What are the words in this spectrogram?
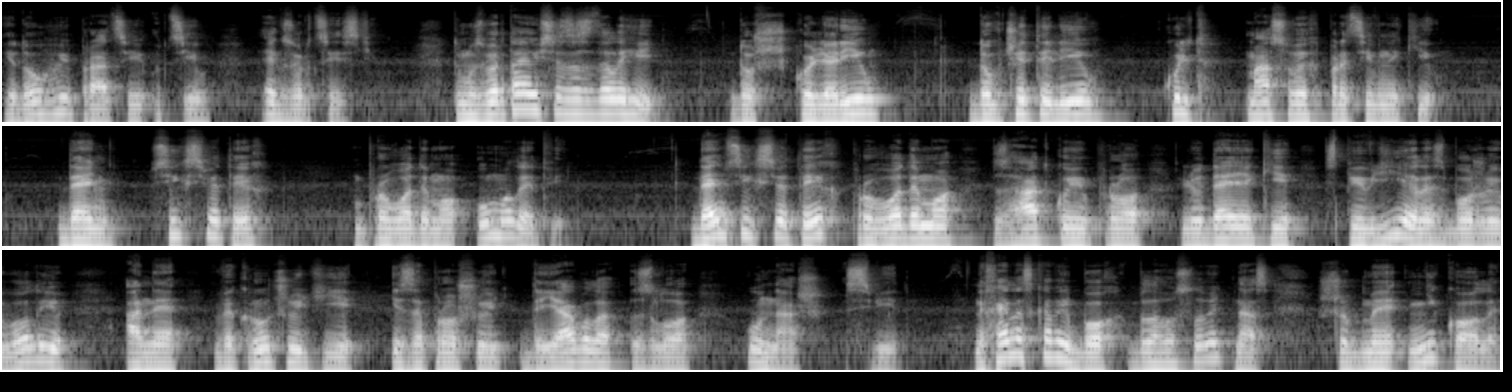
і довгою працею отців екзорцистів. Тому звертаюся заздалегідь до школярів, до вчителів, культ масових працівників. День всіх святих проводимо у молитві. День всіх святих проводимо згадкою про людей, які співдіяли з Божою волею, а не викручують її і запрошують диявола зло у наш світ. Нехай ласкавий Бог благословить нас, щоб ми ніколи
